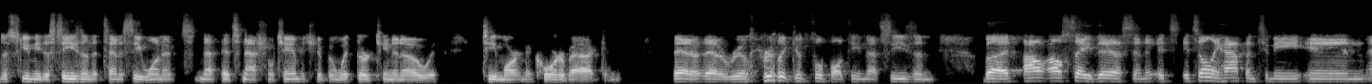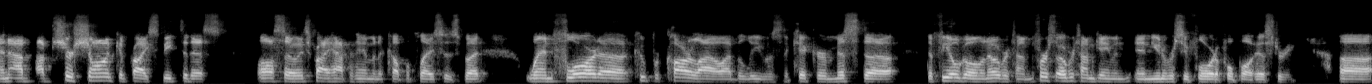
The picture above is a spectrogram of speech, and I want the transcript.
excuse me, the season that Tennessee won its its national championship and went 13 and 0 with Tee Martin at quarterback, and they had a, they had a really really good football team that season. But I'll, I'll say this, and it's it's only happened to me in, and I'm, I'm sure Sean could probably speak to this. Also, it's probably happened to him in a couple places, but when Florida Cooper Carlisle, I believe, was the kicker, missed the the field goal in overtime, the first overtime game in, in University of Florida football history. Uh,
